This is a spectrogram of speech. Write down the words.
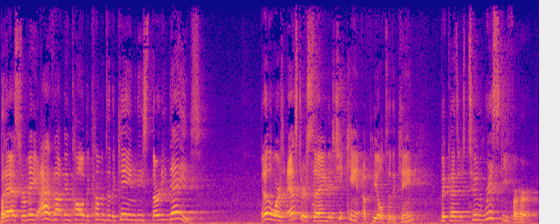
But as for me, I have not been called to come into the king these 30 days. In other words, Esther is saying that she can't appeal to the king because it's too risky for her.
